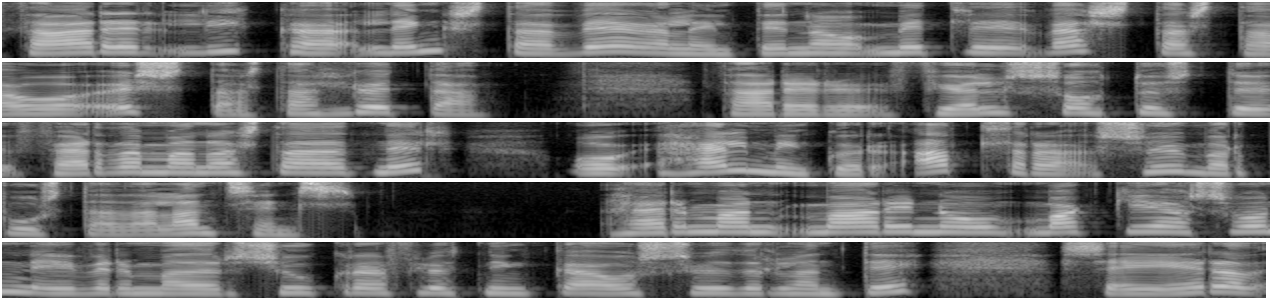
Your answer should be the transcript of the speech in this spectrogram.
Þar er líka lengsta vegalengdin á milli vestasta og austasta hluta. Þar eru fjölsótustu ferðamannastæðarnir og helmingur allra sumarbústaða landsins. Herman Marino Maggiasson, yfirmaður sjúkraflutninga á Suðurlandi, segir að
